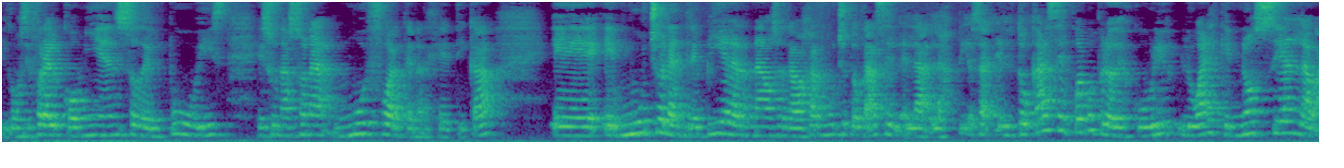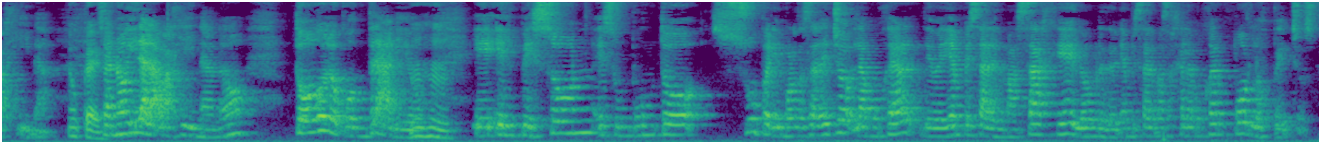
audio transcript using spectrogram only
y como si fuera el comienzo del pubis, es una zona muy fuerte energética. Eh, eh, mucho la entrepierna, o sea, trabajar mucho, tocarse la- las pie- o sea, el tocarse el cuerpo, pero descubrir lugares que no sean la vagina. O sea, no ir a la vagina, ¿no? Todo lo contrario. Eh, el pezón es un punto súper importante. O sea, de hecho, la mujer debería empezar el masaje, el hombre debería empezar el masaje a la mujer por los pechos.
